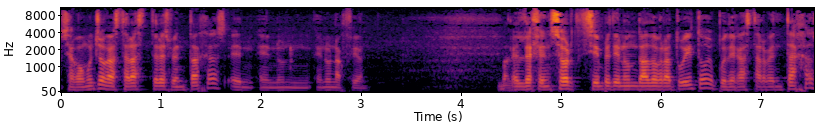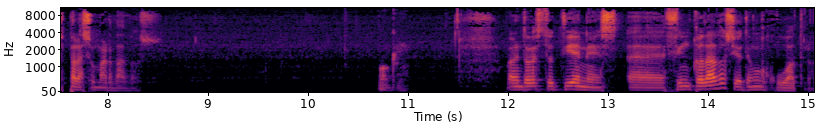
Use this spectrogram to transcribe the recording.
O sea, como mucho gastarás tres ventajas en, en, un- en una acción. Vale. El defensor siempre tiene un dado gratuito y puede gastar ventajas para sumar dados. Ok. Vale, entonces tú tienes eh, cinco dados y yo tengo cuatro.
